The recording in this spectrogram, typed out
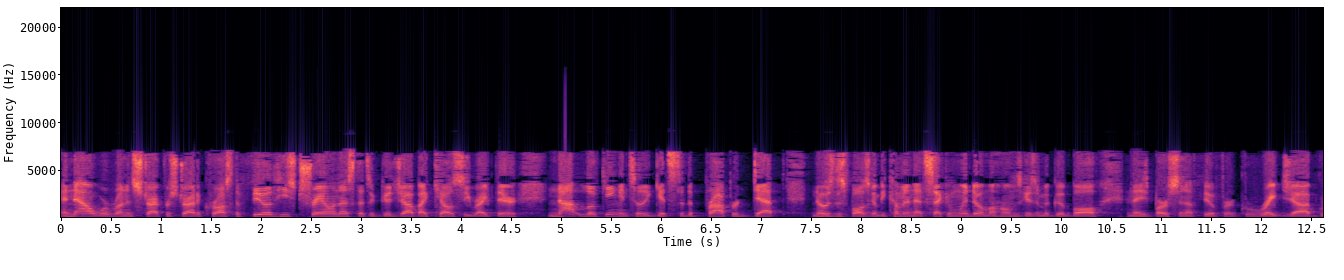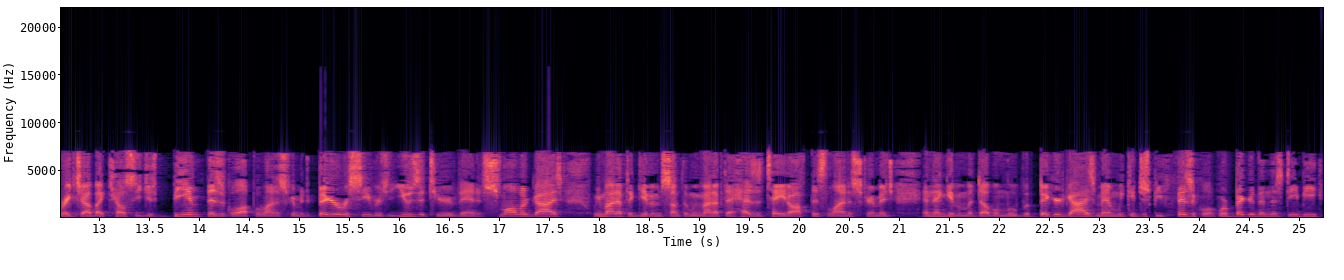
and now we're running stride for stride across the field. He's trailing us. That's a good job by Kelce right there. Not looking until he gets to the proper depth, knows this ball's going to be coming in that second window. Mahomes gives him a good ball, and then he's bursting upfield for a great job. Great job by Kelce just being physical off the line of scrimmage. Bigger receivers, use it to your advantage. Smaller guys, we might have to give him something. We might have to hesitate off this line of scrimmage and then give him a double move. But bigger guys, man, we could just be physical. If we're bigger than this DB,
